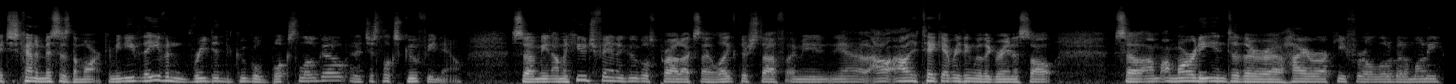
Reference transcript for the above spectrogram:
it just kind of misses the mark. I mean, they even redid the Google Books logo, and it just looks goofy now. So I mean, I'm a huge fan of Google's products. I like their stuff. I mean, yeah, I'll, I'll take everything with a grain of salt. So I'm I'm already into their uh, hierarchy for a little bit of money,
